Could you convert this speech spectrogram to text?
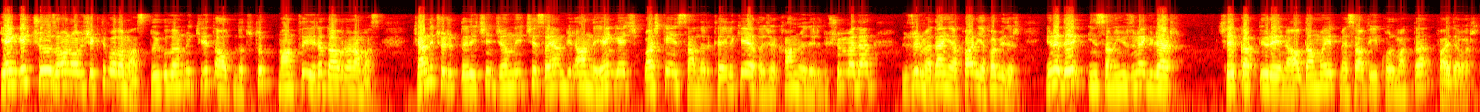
Yengeç çoğu zaman objektif olamaz. Duygularını kilit altında tutup mantığıyla davranamaz. Kendi çocukları için canını içe sayan bir anne yengeç başka insanları tehlikeye atacak hamleleri düşünmeden, üzülmeden yapar yapabilir. Yine de insanın yüzüne güler. Şefkatli yüreğine aldanmayıp mesafeyi korumakta fayda var.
